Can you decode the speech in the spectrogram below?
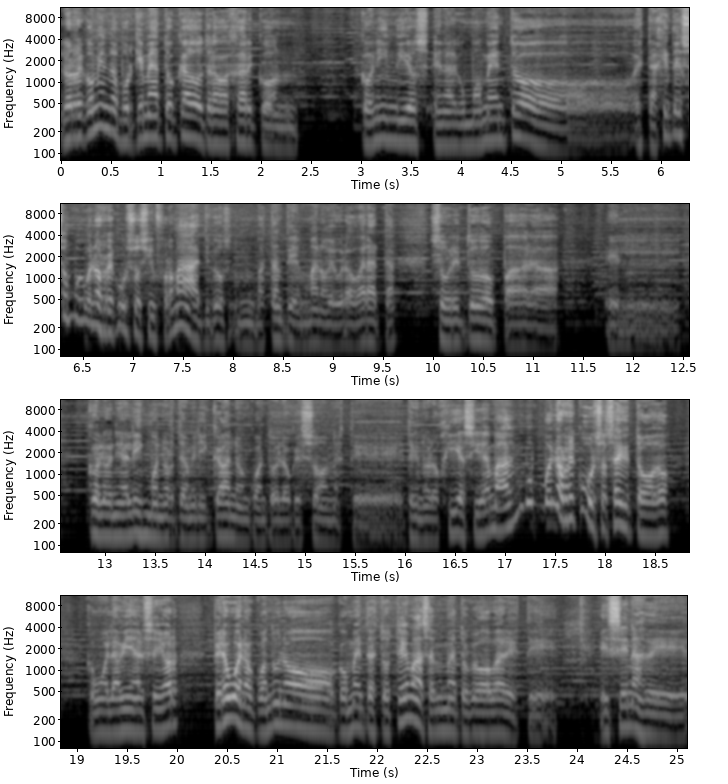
lo recomiendo porque me ha tocado trabajar con, con indios en algún momento. Esta gente son muy buenos recursos informáticos, bastante mano de obra barata, sobre todo para el colonialismo norteamericano en cuanto a lo que son este, tecnologías y demás. Buenos recursos, hay de todo, como la vida del Señor. Pero bueno, cuando uno comenta estos temas, a mí me ha tocado ver este, escenas de,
